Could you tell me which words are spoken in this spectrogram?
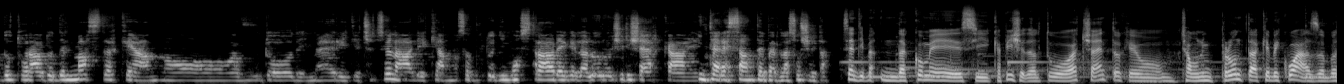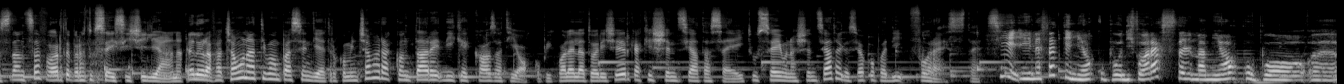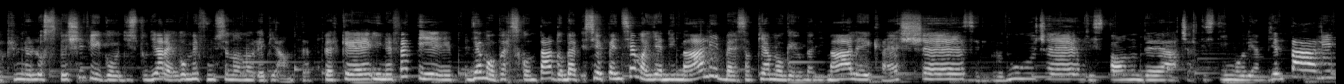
dottorato e del master che hanno avuto dei meriti eccezionali e che hanno saputo dimostrare che la loro ricerca è interessante per la società. Senti, ma da come si capisce dal tuo accento che un, diciamo, un'impronta quebecoise abbastanza forte, però tu sei siciliana. E allora facciamo un attimo un passo indietro, cominciamo a raccontare di che cosa ti occupi, qual è la tua ricerca, che scienziata sei. Tu sei una scienziata che si occupa di foreste. Sì, in effetti mi occupo di foreste, ma mi occupo eh, più nello specifico di studiare come funzionano le piante. Perché in effetti diamo per scontato, beh, se pensiamo agli animali, beh, sappiamo che un animale cresce, si riproduce, risponde a certi stimoli ambientali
